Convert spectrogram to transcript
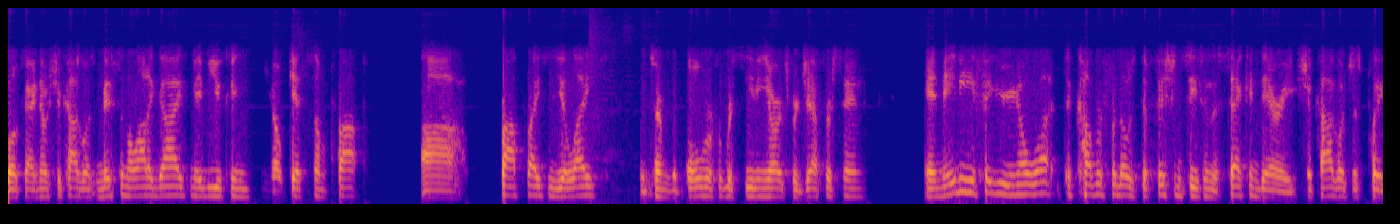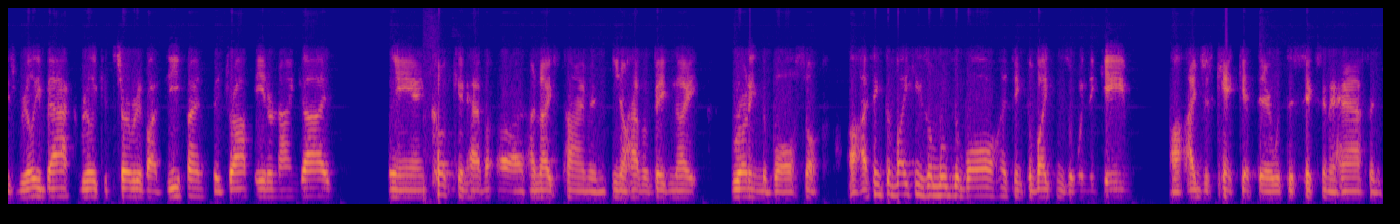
look, I know Chicago's missing a lot of guys. Maybe you can, you know, get some prop uh, prop prices you like. in terms of over for receiving yards for Jefferson. And maybe you figure, you know what, to cover for those deficiencies in the secondary, Chicago just plays really back, really conservative on defense. They drop eight or nine guys, and Cook can have a, a nice time and you know have a big night running the ball. So uh, I think the Vikings will move the ball. I think the Vikings will win the game. Uh, I just can't get there with the six and a half, and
